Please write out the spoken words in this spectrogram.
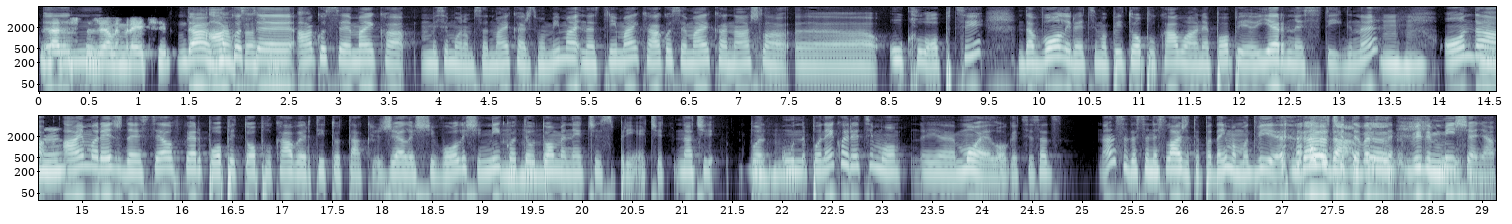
Zato što želim reći. da znam, ako se, ako se majka, mislim moram sad majka jer smo mi maj, nas tri majka, ako se majka našla e, u klopci da voli recimo piti toplu kavu, a ne popije jer ne stigne, Mhm. onda Mhm. ajmo reći da je self-care popiti toplu kavu jer ti to tak želiš i voliš i niko te u Mhm. tome neće spriječiti. Znači, po, u- po nekoj recimo e, moje logici, sad nadam se da se ne slažete pa da imamo dvije Da, da, različite da, vrste e, vidim. mišljenja.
